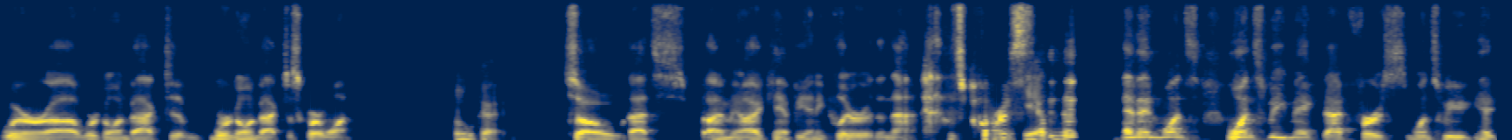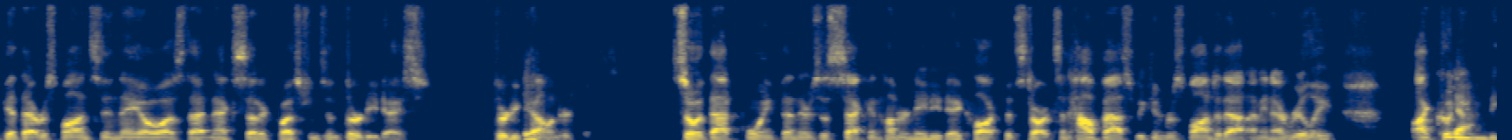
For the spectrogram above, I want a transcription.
we're uh, we're going back to we're going back to square one. Okay. So that's, I mean, I can't be any clearer than that. as far as, yeah. And then once once we make that first, once we get that response and they owe us that next set of questions in 30 days, 30 yeah. calendar days. So at that point, then there's a second 180 day clock that starts. And how fast we can respond to that, I mean, I really, I couldn't yeah. even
